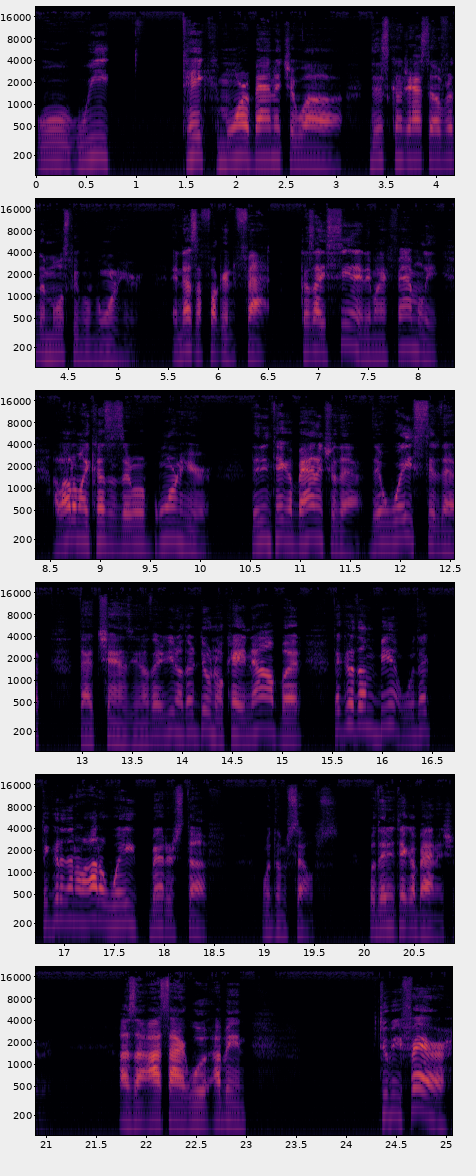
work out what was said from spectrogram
we take more advantage of what this country has to offer than most people born here. And that's a fucking fact. Because I seen it in my family. A lot of my cousins, they were born here. They didn't take advantage of that. They wasted that that chance. You know, they're you know they're doing okay now, but they could have done being they, they could have done a lot of way better stuff with themselves, but they didn't take advantage of it. As I as I would, I mean, to be fair,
